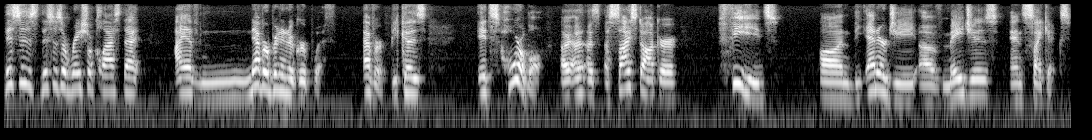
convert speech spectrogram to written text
this is this is a racial class that I have never been in a group with ever because it's horrible. A, a, a Psy Stalker feeds on the energy of mages and psychics.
